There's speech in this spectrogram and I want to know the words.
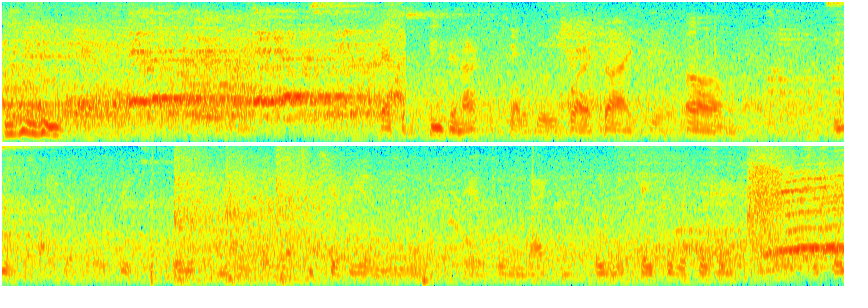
He's in our category for our size. Um, he was fight yesterday too. Two and then they had to pull him back and flew his case to the official. They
